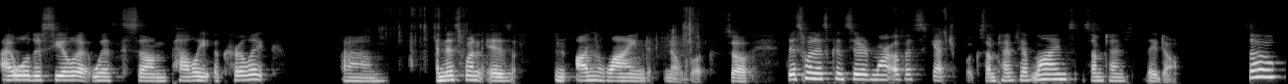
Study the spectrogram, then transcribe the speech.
I will just seal it with some polyacrylic. Um, and this one is an unlined notebook. So this one is considered more of a sketchbook. Sometimes they have lines, sometimes they don't. So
